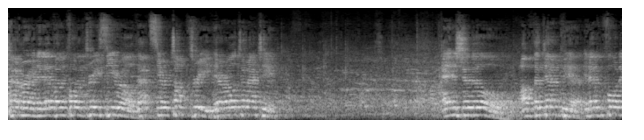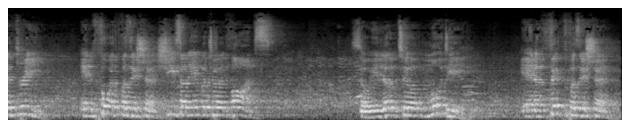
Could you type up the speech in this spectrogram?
Cameron 11.30. That's your top three. They're automatic. Jadot of the Gambia 11.43 in fourth position. She's unable to advance. So we look to Moodie in fifth position.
